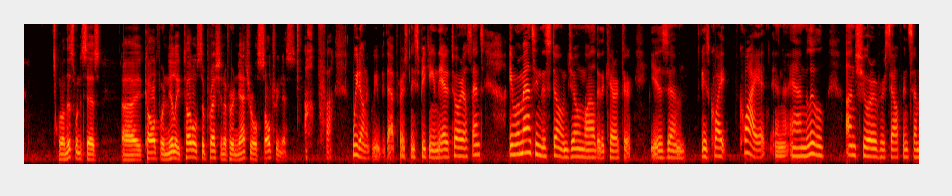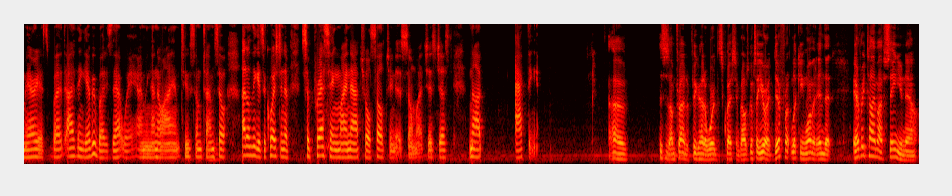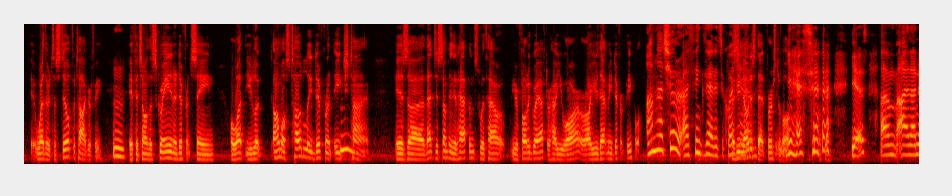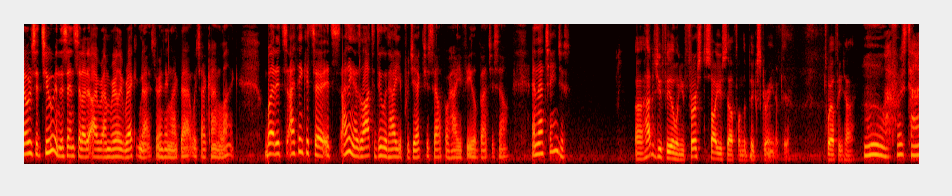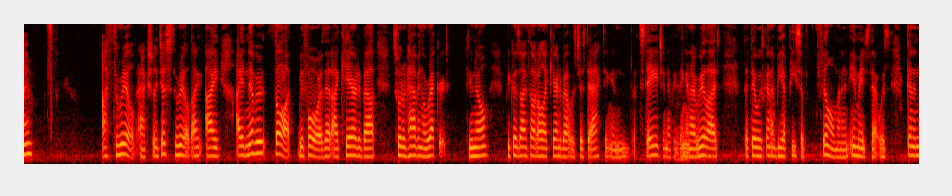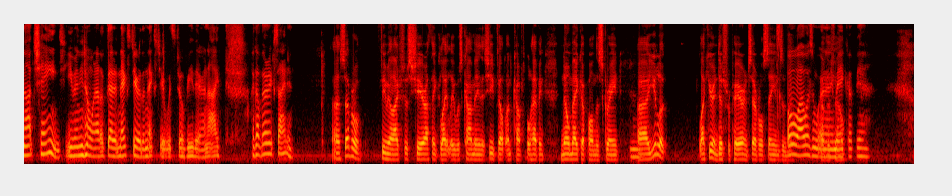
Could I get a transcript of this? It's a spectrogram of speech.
Well, in this one it says uh, it called for nearly total suppression of her natural sultriness. Oh, we don't agree with that, personally speaking, in the editorial sense. In *Romancing the Stone*, Joan Wilder, the character, is um, is quite quiet and and a little unsure of herself in some areas. But I think everybody's that way. I mean, I know I am too sometimes. So I don't think it's a question of suppressing my natural sultriness so much. It's just not acting it. Uh, this is I'm trying to figure out how to word this question, but I was going to say you're a different looking woman in that every time I've seen you now, whether it's a still photography, if it's on the screen in a different scene, or what, you look almost totally different each time. Is uh, that just something that happens with how you're photographed, or how you are, or are you that many different people? I'm not sure. I think that it's a question. Have you noticed of, that first of all? Yes, yes, um, and I notice it too in the sense that I, I, am really recognized or anything like that, which I kind of like. But it's, I think it's a, it's, I think it has a lot to do with how you project yourself or how you feel about yourself, and that changes. Uh, how did you feel when you first saw yourself on the big screen up there, 12 feet high? Ooh, first time. I thrilled, actually, just thrilled. I, I, I had never thought before that I cared about sort of having a record, do you know? Because I thought all I cared about was just acting and stage and everything. And I realized that there was going to be a piece of film and an image that was going to not change. Even, you know, when I looked at it next year, the next year would still be there. And I, I got very excited. Uh, several female actresses, Cher, I think lately was commenting that she felt uncomfortable having no makeup on the screen. Uh, you look like you're in disrepair in several scenes of the, Oh, I wasn't wearing any film. makeup, yeah.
